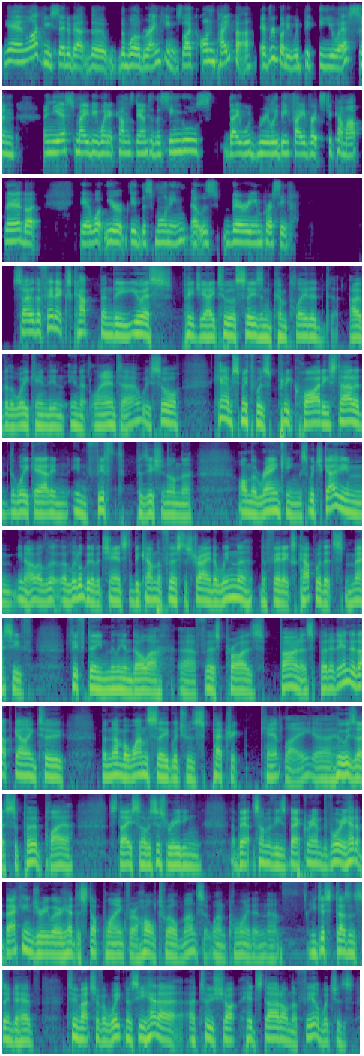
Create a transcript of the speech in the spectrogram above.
Yeah, and like you said about the the world rankings, like on paper, everybody would pick the US, and and yes, maybe when it comes down to the singles, they would really be favourites to come up there. But yeah, what Europe did this morning, that was very impressive. So the FedEx Cup and the US PGA Tour season completed over the weekend in, in Atlanta. We saw Cam Smith was pretty quiet. He started the week out in, in fifth position on the on the rankings, which gave him, you know, a, a little bit of a chance to become the first Australian to win the, the FedEx Cup with its massive $15 million uh, first prize bonus. But it ended up going to the number one seed, which was Patrick Cantlay, uh, who is a superb player. Stace, I was just reading about some of his background before. He had a back injury where he had to stop playing for a whole 12 months at one point, and uh, he just doesn't seem to have too much of a weakness. He had a, a two shot head start on the field, which is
